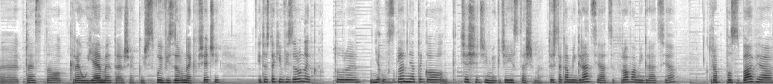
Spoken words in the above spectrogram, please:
E, często kreujemy też jakoś swój wizerunek w sieci, i to jest taki wizerunek, który nie uwzględnia tego, gdzie siedzimy, gdzie jesteśmy. To jest taka migracja, cyfrowa migracja, która pozbawia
